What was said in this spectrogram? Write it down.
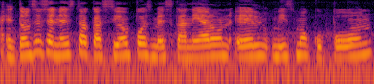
Entonces en esta ocasión pues me escanearon el mismo cupón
